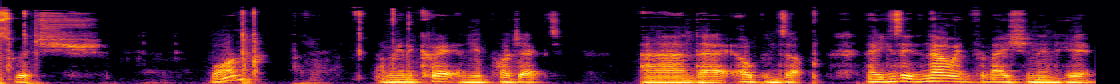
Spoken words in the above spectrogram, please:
Switch one. And we're going to create a new project and uh, it opens up. Now you can see there's no information in here.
